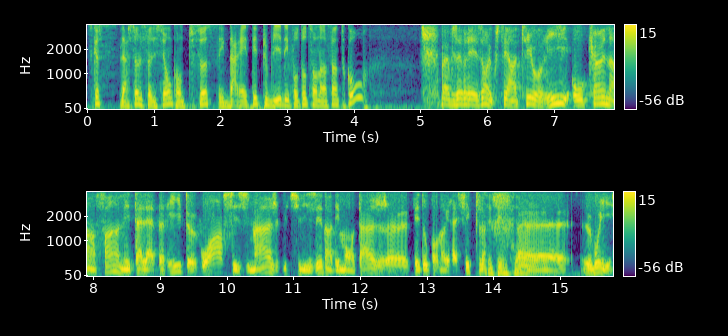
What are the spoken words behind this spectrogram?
Est-ce que la seule solution contre tout ça, c'est d'arrêter de publier des photos de son enfant tout court? Ben, vous avez raison. Écoutez, en théorie, aucun enfant n'est à l'abri de voir ces images utilisées dans des montages euh, pédopornographiques. C'est terrifiant. Euh, oui.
